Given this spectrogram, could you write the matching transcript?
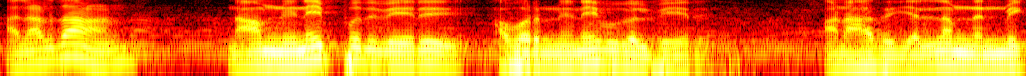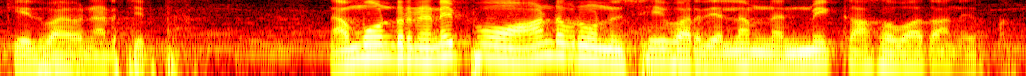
அதனால தான் நாம் நினைப்பது வேறு அவர் நினைவுகள் வேறு. ஆனால் அது எல்லாம் நன்மைக்கு எதுவாக அவர் நடத்தியிருப்பார். நம்ம ஒன்று நினைப்போம் ஆண்டவர் ஒன்று செய்வார் அது எல்லாம் நன்மைக்காகவா தான் இருக்கும்.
